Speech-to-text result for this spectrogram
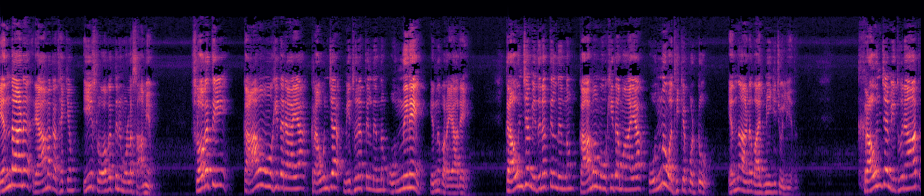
എന്താണ് രാമകഥയ്ക്കും ഈ ശ്ലോകത്തിനുമുള്ള സാമ്യം? ശ്ലോകത്തിൽ കാമമോഹിതരായ ക്രൗഞ്ച മിഥുനത്തിൽ നിന്നും ഒന്നിനെ എന്ന് പറയാതെ ക്രൗഞ്ച മിഥുനത്തിൽ നിന്നും കാമമോഹിതമായ ഒന്ന് വധിക്കപ്പെട്ടു എന്നാണ് വാൽമീകി ചൊല്ലിയത്. ക്രൗഞ്ച മിഥുനാത്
